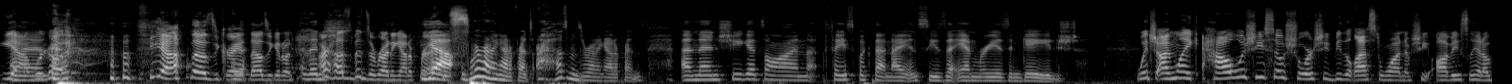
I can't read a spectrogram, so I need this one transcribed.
Yeah. And We're going. yeah. That was great. That was a good one. and then Our sh- husbands are running out of friends. Yeah, we're running out of friends. Our husbands are running out of friends. And then she gets on Facebook that night and sees that Anne Marie is engaged, Which I'm like, how was she so sure she'd be the last one if she obviously had a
